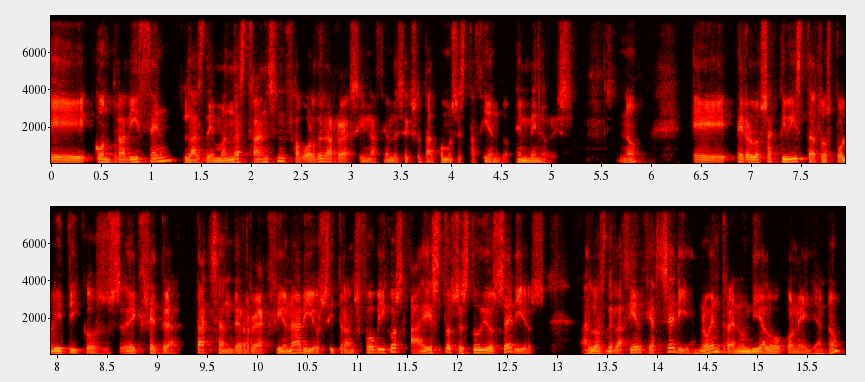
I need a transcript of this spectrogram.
eh, contradicen las demandas trans en favor de la reasignación de sexo tal como se está haciendo en menores. ¿no? Eh, pero los activistas, los políticos, etcétera, tachan de reaccionarios y transfóbicos a estos estudios serios, a los de la ciencia seria, no entra en un diálogo con ella, ¿no?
